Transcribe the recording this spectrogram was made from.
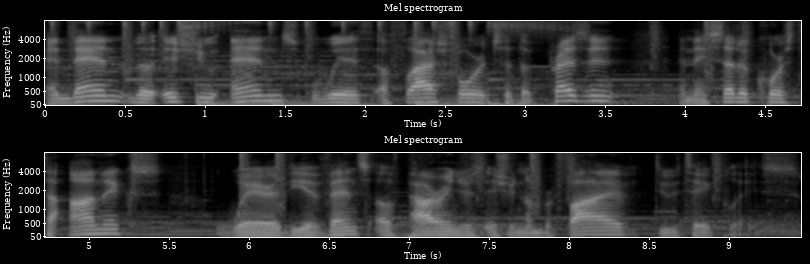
And then the issue ends with a flash forward to the present and they set a course to Onyx where the events of Power Rangers issue number 5 do take place.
